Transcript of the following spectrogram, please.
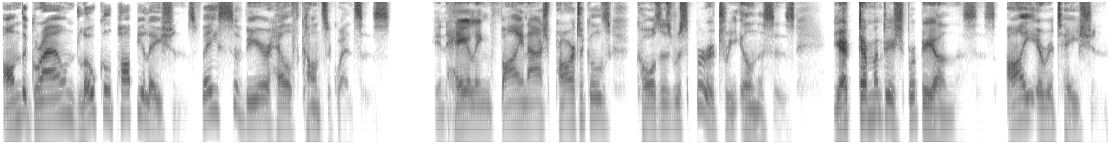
On the ground, local populations face severe health consequences. Inhaling fine ash particles causes respiratory illnesses, illnesses, eye irritation,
